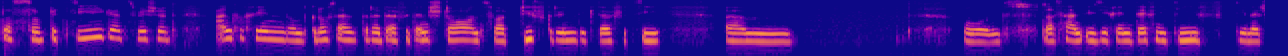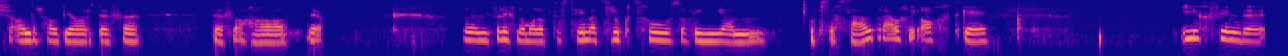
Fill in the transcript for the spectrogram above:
dass so Beziehungen zwischen Enkelkind und Großeltern dürfen entstehen, und zwar tiefgründig dürfen sie. Ähm, und das haben unsere Kinder definitiv die letzten anderthalb Jahre dürfen, dürfen haben. Ja. Und vielleicht nochmal auf das Thema zurückzukommen, so ein bisschen, ähm, auf sich selber auch ein bisschen Acht geben. Ich finde,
